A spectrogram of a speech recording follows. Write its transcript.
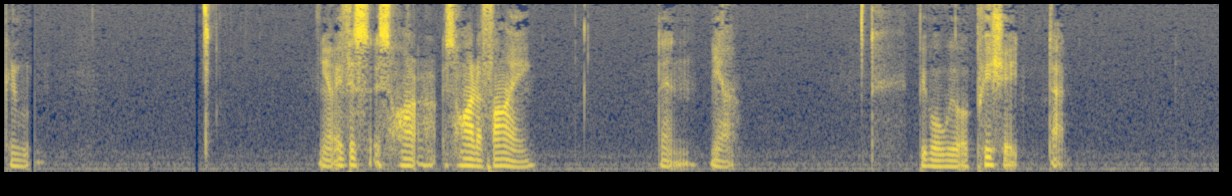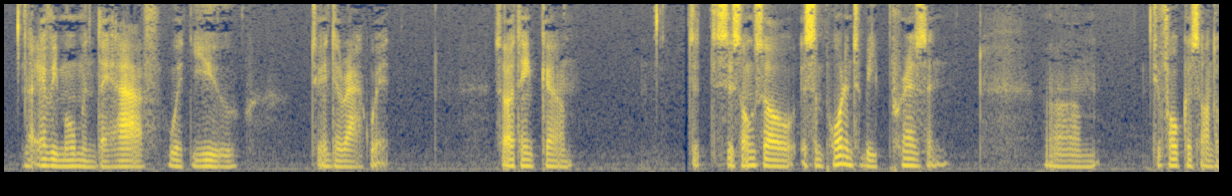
can, you know, if it's it's hard it's hard to find, then yeah, people will appreciate that. Like every moment they have with you to interact with. So I think um, this is also it's important to be present um, to focus on the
